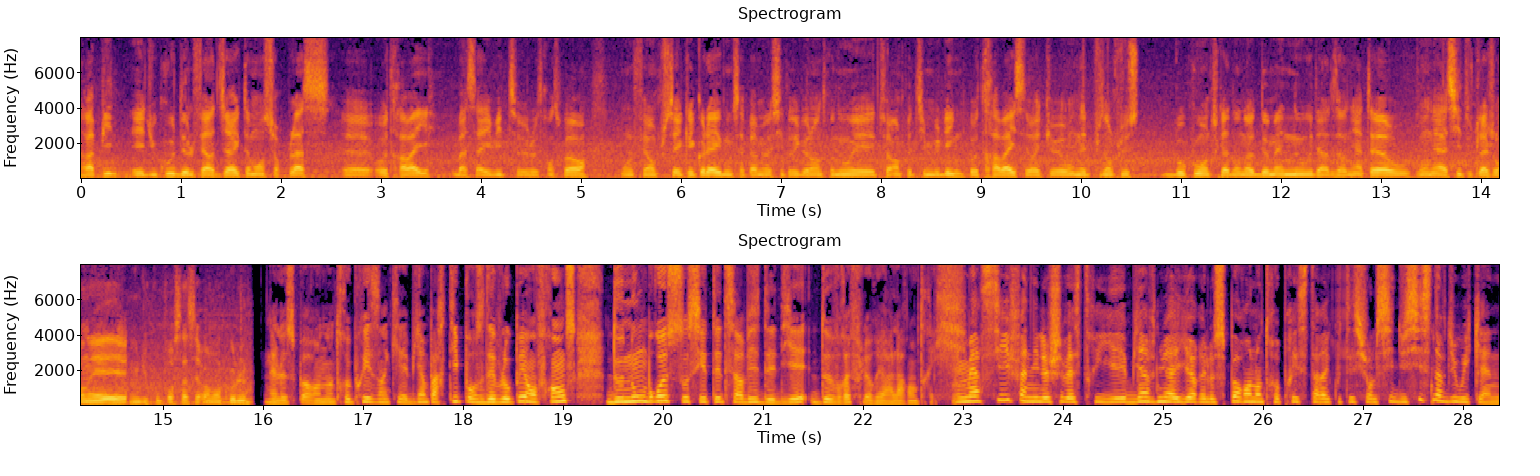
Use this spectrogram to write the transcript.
rapide. Et du coup, de le faire directement sur place euh, au travail, bah, ça évite euh, le transport. On le fait en plus avec les collègues, donc ça permet aussi de rigoler entre nous et de faire un peu de. Au travail, c'est vrai qu'on est de plus en plus beaucoup, en tout cas dans notre domaine, nous, derrière des ordinateurs, où on est assis toute la journée. Et donc du coup, pour ça, c'est vraiment cool. le sport en entreprise hein, qui est bien parti pour se développer en France. De nombreuses sociétés de services dédiés devraient fleurir à la rentrée. Merci Fanny Lechevestrier. Bienvenue ailleurs et le sport en entreprise, t'as écouté sur le site du 6-9 du week-end.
